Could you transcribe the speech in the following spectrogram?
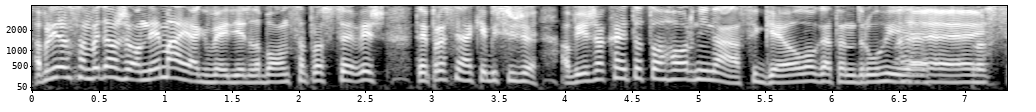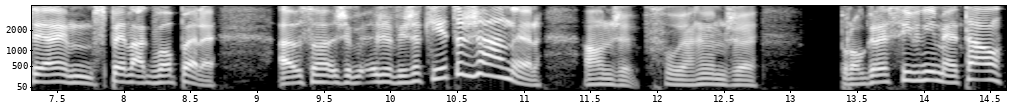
A pritom som vedel, že on nemá jak vedieť, lebo on sa proste, vieš, to je presne aké by si, že a vieš, aká je toto hornina, asi geológ a ten druhý je Hej. proste, ja neviem, spevák v opere. A som, že, že vieš, aký je to žáner? A on, že, fú, ja neviem, že progresívny metal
